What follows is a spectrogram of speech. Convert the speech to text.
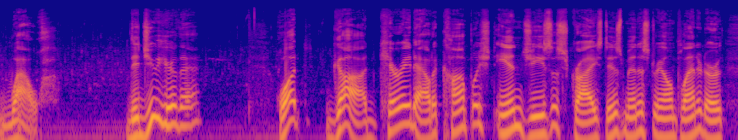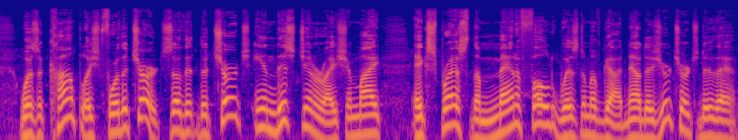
Wow. Did you hear that? What God carried out, accomplished in Jesus Christ, His ministry on planet Earth, was accomplished for the church, so that the church in this generation might express the manifold wisdom of God. Now, does your church do that?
